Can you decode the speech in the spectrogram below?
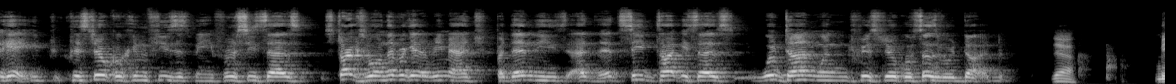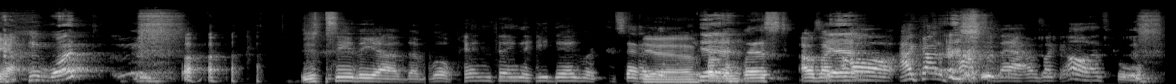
okay, Chris Jericho confuses me. First he says Starks will never get a rematch, but then he's at, at the same time he says we're done when Chris Jericho says we're done. Yeah. Yeah. what? Did you see the uh, the little pin thing that he did where instead of Yeah. the, Yeah. from the list? I was like, Yeah. oh, I kind of popped to that. I was like, oh, that's cool. Yeah.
